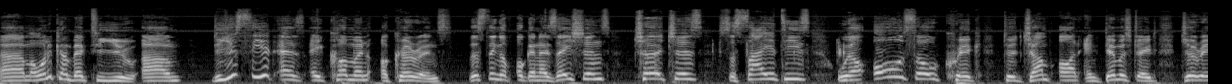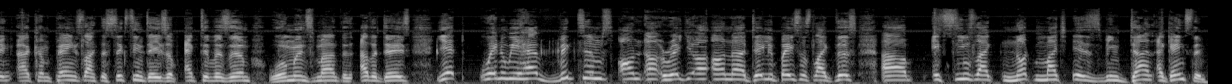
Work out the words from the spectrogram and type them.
um, I want to come back to you. Um, do you see it as a common occurrence? This thing of organizations, churches, societies, we are all so quick to jump on and demonstrate during uh, campaigns like the 16 Days of Activism, Women's Month, and other days. Yet, when we have victims on a regular, on a daily basis like this, uh, it seems like not much is being done against them.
